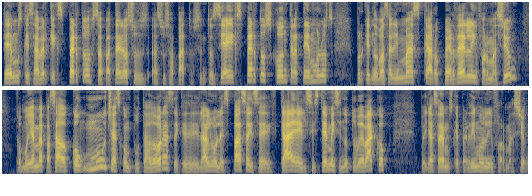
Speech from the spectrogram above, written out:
Tenemos que saber que expertos zapateros a sus, a sus zapatos. Entonces, si hay expertos, contratémoslos porque nos va a salir más caro perder la información como ya me ha pasado con muchas computadoras, de que algo les pasa y se cae el sistema y si no tuve backup, pues ya sabemos que perdimos la información.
